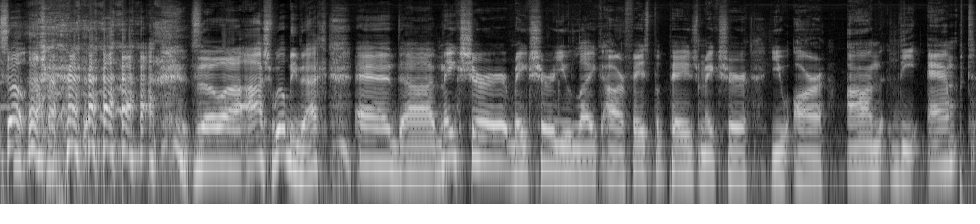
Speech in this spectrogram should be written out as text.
So, so uh, Ash will be back, and uh, make sure make sure you like our Facebook page. Make sure you are on the Amped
